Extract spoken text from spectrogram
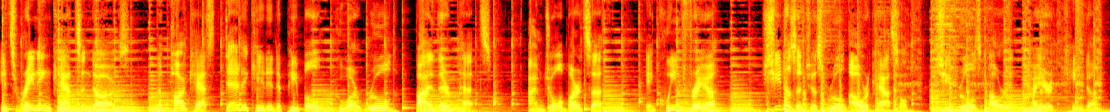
It's Raining Cats and Dogs, the podcast dedicated to people who are ruled by their pets. I'm Joel Bartseth, and Queen Freya, she doesn't just rule our castle, she rules our entire kingdom.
